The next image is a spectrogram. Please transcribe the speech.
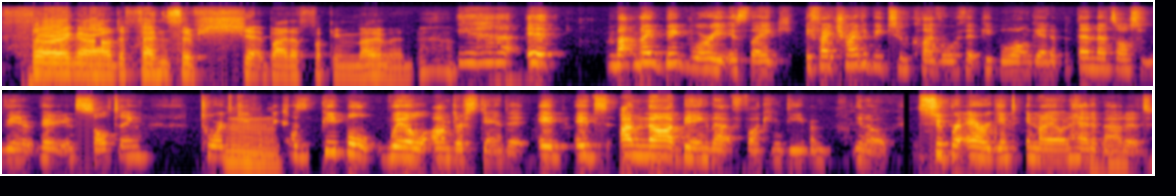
throwing around defensive shit by the fucking moment. Yeah, it. My, my big worry is like if I try to be too clever with it, people won't get it. But then that's also very very insulting towards mm. people hmm. because people will understand it. It it's I'm not being that fucking deep. I'm, you know, super arrogant in my own head about it.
